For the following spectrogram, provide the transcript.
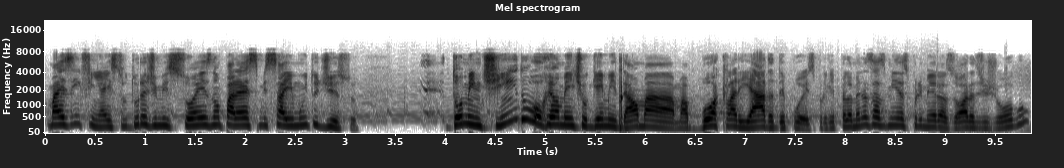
mas enfim, a estrutura de missões não parece me sair muito disso tô mentindo ou realmente o game dá uma, uma boa clareada depois? Porque pelo menos as minhas primeiras horas de jogo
